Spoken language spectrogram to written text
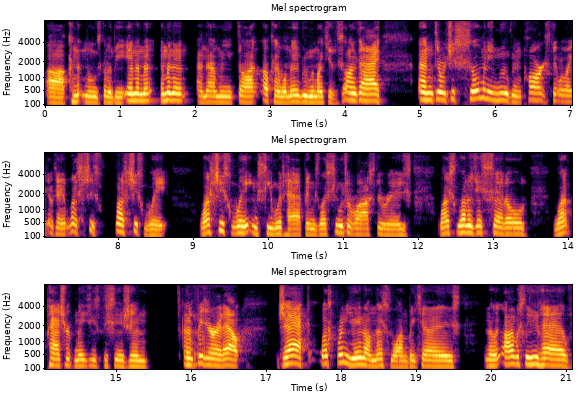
uh, commitment was going to be imminent, imminent, and then we thought, okay, well maybe we might get this other guy. And there were just so many moving parts that were like, okay, let's just let's just wait. Let's just wait and see what happens. Let's see what the roster is. Let's let it get settled let Patrick make his decision and figure it out. Jack, let's bring you in on this one because you know obviously you have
